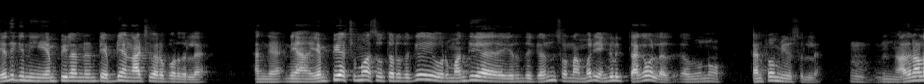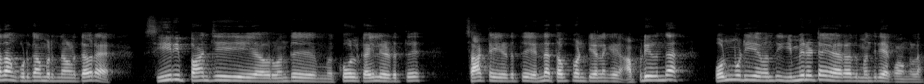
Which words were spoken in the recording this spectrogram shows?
எதுக்கு நீ எம்பிலாம் நின்றுட்டு எப்படி அங்கே ஆட்சி வர போறது இல்ல அங்க நீ எம்பியா சும்மா சுத்துறதுக்கு ஒரு மந்திரியா இருந்துக்கன்னு சொன்ன மாதிரி எங்களுக்கு தகவல் அது. ஒன்றும் கன்ஃபார்ம் நியூஸ் இல்லை. அதனால தான் கொடுக்காம இருந்தாங்களே தவிர சீறி பாஞ்சி அவர் வந்து கோல் கையில் எடுத்து சாட்டை எடுத்து என்ன தப்பு பண்ணிட்டியெல்லாம் கே அப்படி இருந்தா பொன்முடியை வந்து இம்மிடியா யாராவது மந்திரி ஆக்குவாங்களா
